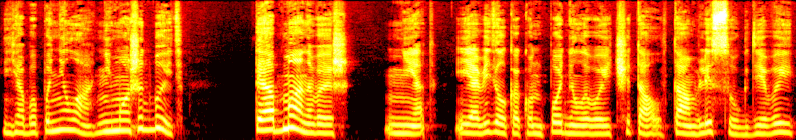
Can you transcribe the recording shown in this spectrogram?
Я бы поняла. Не может быть. Ты обманываешь. Нет. Я видел, как он поднял его и читал. Там, в лесу, где вы...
